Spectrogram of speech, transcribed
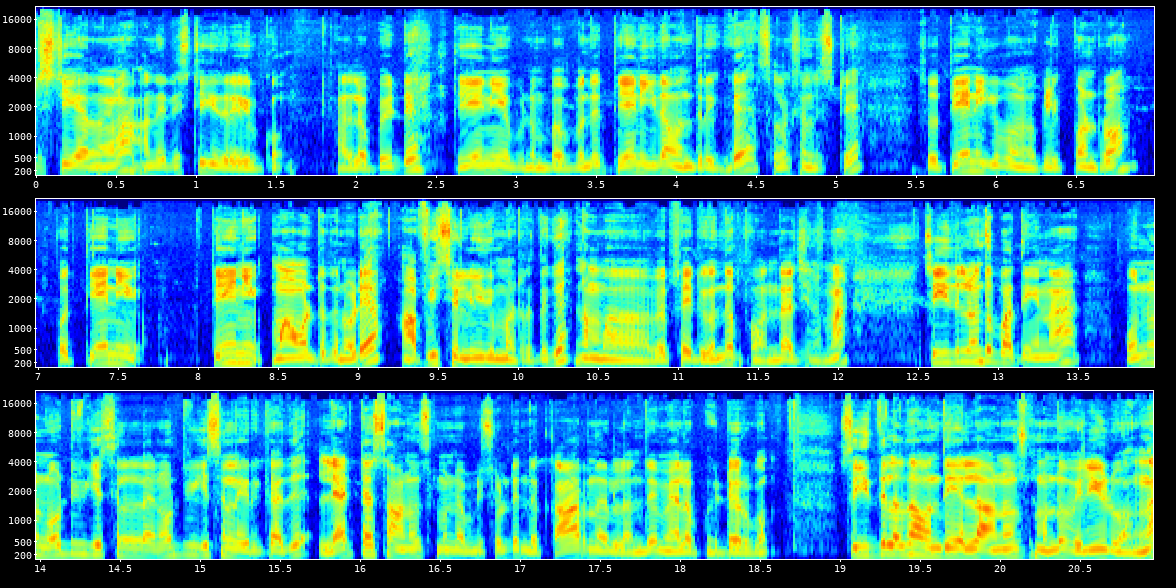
டிஸ்ட்ரிக்டாக இருந்தாலும் அந்த டிஸ்ட்ரிக் இதில் இருக்கும். அதில் போயிட்டு தேனி அப்படி நம்ம வந்து தேனிக்கு தான் வந்திருக்கு செலெக்ஷன் லிஸ்ட்டு ஸோ தேனிக்கு இப்போ நம்ம கிளிக் பண்ணுறோம் இப்போ தேனி தேனி மாவட்டத்தினுடைய அஃபீஷியல் நீதிமன்றத்துக்கு நம்ம வெப்சைட்டுக்கு வந்து இப்போ வந்தாச்சு நம்ம. ஸோ இதில் வந்து பார்த்தீங்கன்னா ஒன்றும் நோட்டிஃபிகேஷனில் நோட்டிஃபிகேஷனில் இருக்காது. லேட்டஸ்ட் அனௌன்ஸ்மெண்ட் அப்படின்னு சொல்லிட்டு இந்த கார்னரில் வந்து மேலே போயிட்டே இருக்கும். ஸோ இதில் தான் வந்து எல்லா அனௌன்ஸ்மெண்ட்டும் வெளியிடுவாங்க.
